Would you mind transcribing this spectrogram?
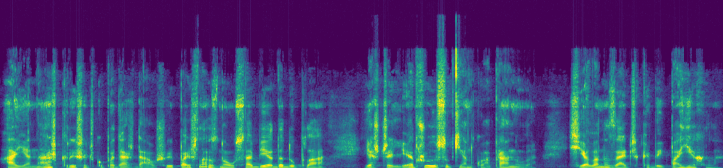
А яна ж крышачку падаждаўшы, пайшла зноў сабе да дупла, яшчэ лепшую сукенку апранула, села на зайчыка ды паехала.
